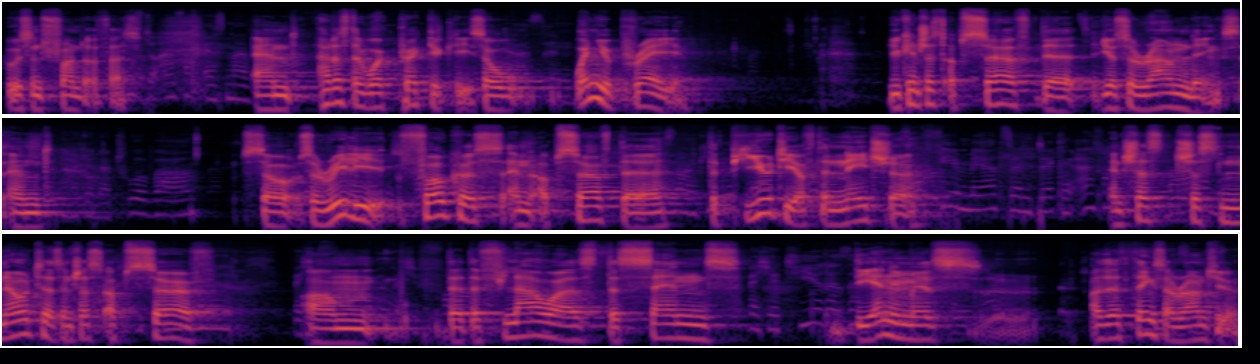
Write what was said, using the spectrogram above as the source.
who is in front of us. And how does that work practically? So when you pray, you can just observe the, your surroundings and so, so really focus and observe the, the beauty of the nature and just just notice and just observe um, the, the flowers, the scents, the animals, the things around you.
